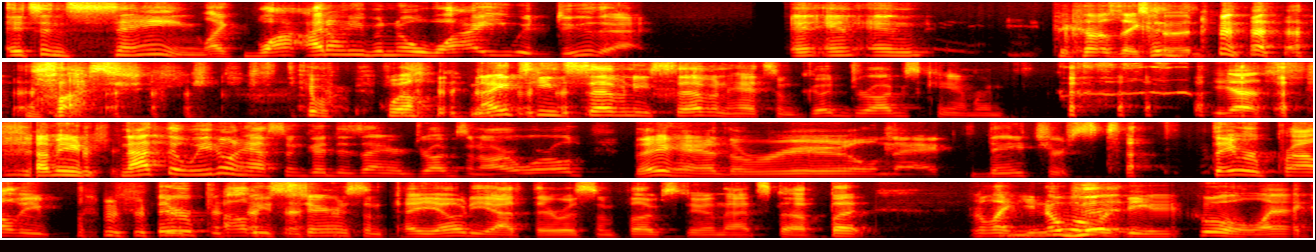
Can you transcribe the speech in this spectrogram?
It's insane. Like why? I don't even know why you would do that. And and and Because they To- could. they were, well, 1977 had some good drugs, Cameron. Yes. I mean, not that we don't have some good designer drugs in our world. They had the real na- nature stuff. They were probably they were probably sharing some peyote out there with some folks doing that stuff. But They're like, you know what The- would be cool? Like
